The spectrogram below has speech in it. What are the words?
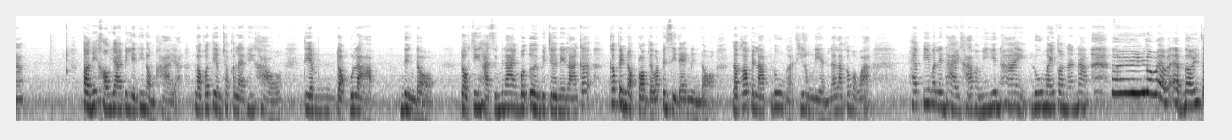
นะ ตอนที่เขาย้ายไปเรียนที่หนองคายอะ่ะ เราก็เตรียมช็อกโกแลตให้เขา เตรียมดอกกุหลาบหนึ่งดอก ดอกจริงหาซื้อไม่ได้บังเอิญไปเจอในร้านก็ก็เป็นดอกปลอมแต่ว่าเป็นสีแดงหนึ่งดอก แล้วก็ไปรับลูกอะที่โรงเรียนแล้วเราก็บอกว่าแฮปปี้วาเลนไทน์ค่ะมันมียื่นให้ รู้ไหมตอนนั้นน่ะเฮ้ยเราแบบแอบน้อยใจ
